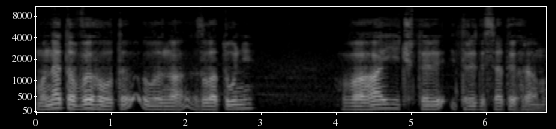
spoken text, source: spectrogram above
Монета виготовлена з латуні. Вага її 4,3 грама.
